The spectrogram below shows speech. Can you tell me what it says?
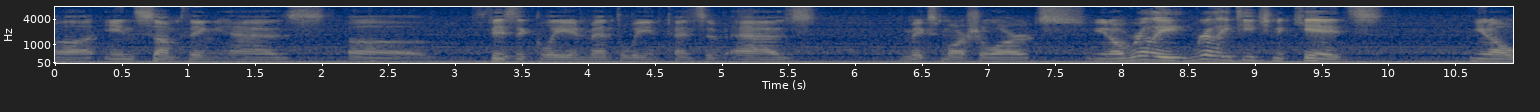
uh, in something as uh, physically and mentally intensive as mixed martial arts. You know, really, really teaching the kids, you know,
